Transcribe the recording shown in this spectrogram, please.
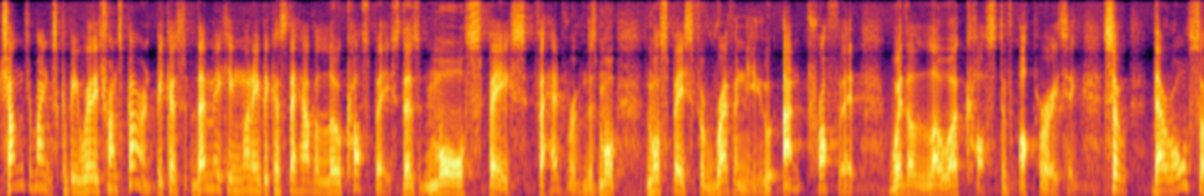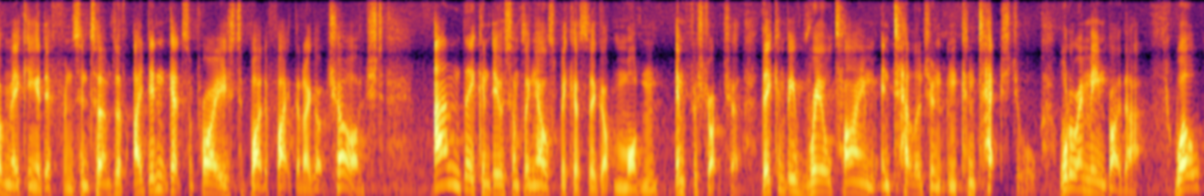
challenger banks could be really transparent because they're making money because they have a low cost base. There's more space for headroom. There's more, more space for revenue and profit with a lower cost of operating. So they're also making a difference in terms of I didn't get surprised by the fact that I got charged. And they can do something else because they've got modern infrastructure. They can be real time, intelligent, and contextual. What do I mean by that? Well,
